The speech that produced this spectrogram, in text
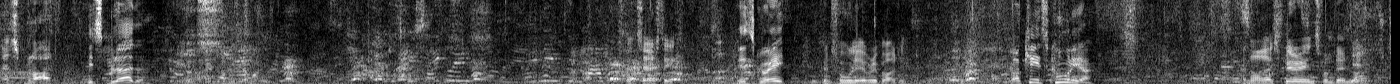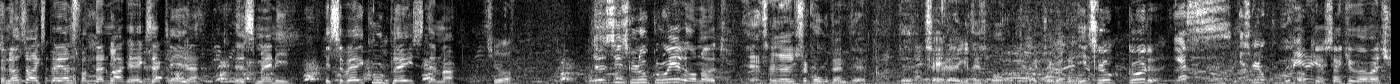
That's blood. It's blood. Fantastic. It's great. You can fool everybody. Okay, it's cool here. Another experience from Denmark. Another experience from Denmark, exactly, yeah. There's many. It's a very cool place, Denmark. Sure. Does this look real or not? Den er ikke så god, den der. Jeg taler ikke det sprog. It look good. Yes, it's look very Okay, thank you very much.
